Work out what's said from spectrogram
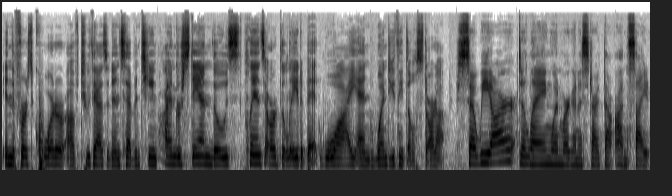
in the first quarter of 2017. I understand those plans are delayed a bit. Why and when do you think they'll start up? So we are delaying when we're going to start the on site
